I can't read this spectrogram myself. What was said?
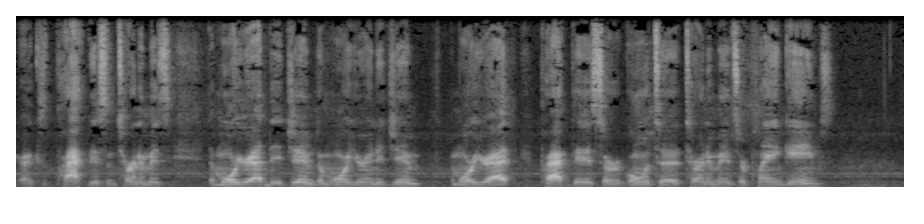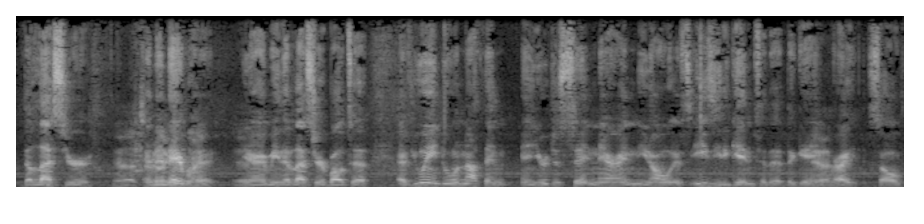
right because practice and tournaments the more you're at the gym the more you're in the gym the more you're at practice or going to tournaments or playing games the less you're Yeah, in really the neighborhood. point. You know what I mean? The less you're about to, if you ain't doing nothing and you're just sitting there and you know it's easy to get into the, the game, Yeah. right? So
